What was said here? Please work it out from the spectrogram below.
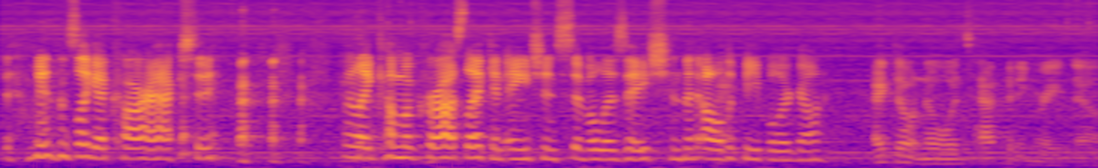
It's like a car accident. we like come across like an ancient civilization that all the people are gone. I don't know what's happening right now.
